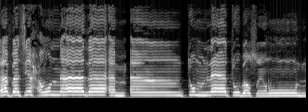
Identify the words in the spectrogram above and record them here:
أَفَسِحْرٌ هَٰذَا أَمْ أَنتُمْ لَا تُبْصِرُونَ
